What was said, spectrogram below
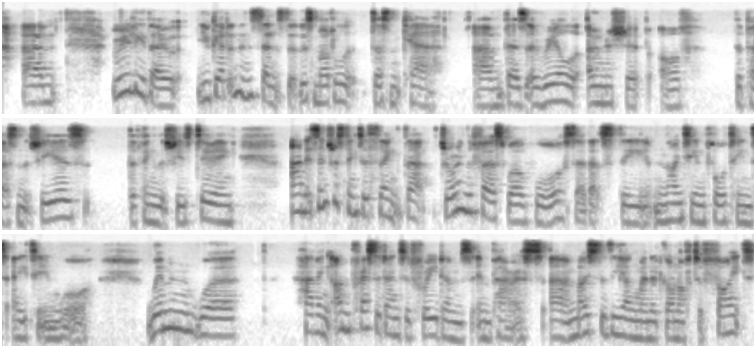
um, really, though, you get an sense that this model doesn't care. Um, there's a real ownership of the person that she is, the thing that she's doing. And it's interesting to think that during the First World War, so that's the 1914 to 18 war, women were having unprecedented freedoms in Paris. Uh, most of the young men had gone off to fight.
